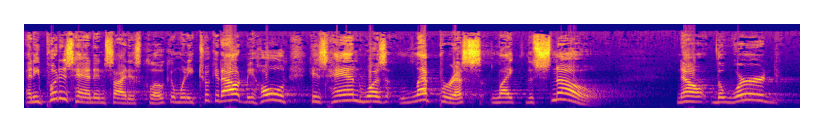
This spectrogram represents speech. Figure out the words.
And he put his hand inside his cloak, and when he took it out, behold, his hand was leprous like the snow. Now, the word,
